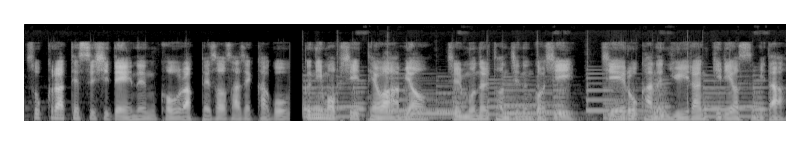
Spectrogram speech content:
소크라테스 시대에는 거울 앞에서 사색하고 끊임없이 대화하며 질문을 던지는 것이 지혜로 가는 유일한 길이었습니다.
